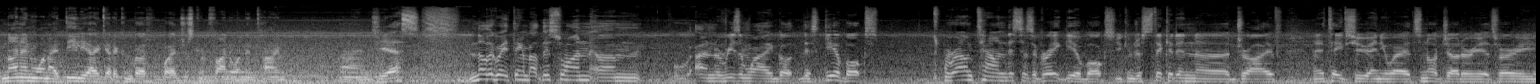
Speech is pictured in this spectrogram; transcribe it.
991, ideally, I get a convertible, but I just couldn't find one in time. And yes, another great thing about this one, um, and the reason why I got this gearbox around town this is a great gearbox. You can just stick it in drive and it takes you anywhere. It's not juddery. It's very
